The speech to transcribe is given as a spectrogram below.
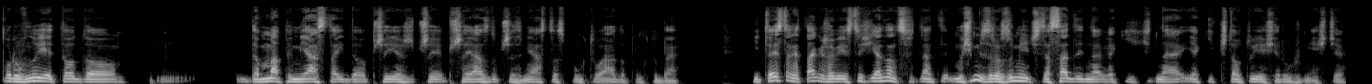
porównuję to do, do mapy miasta i do przejazdu przez miasto z punktu A do punktu B. I to jest trochę tak, że jesteś jadąc, nad, musimy zrozumieć zasady, na jakich, na jakich kształtuje się ruch w mieście.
